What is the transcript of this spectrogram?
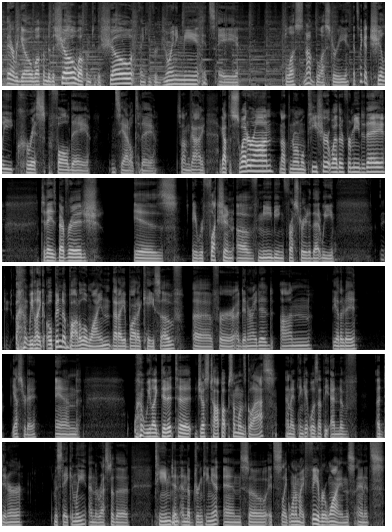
There we go. Welcome to the show. Welcome to the show. Thank you for joining me. It's a blus not blustery. It's like a chilly, crisp fall day in Seattle today. So I'm got I got the sweater on, not the normal t-shirt weather for me today. Today's beverage is a reflection of me being frustrated that we we like opened a bottle of wine that I bought a case of uh for a dinner I did on the other day, yesterday, and we like did it to just top up someone's glass and I think it was at the end of a dinner mistakenly and the rest of the team didn't end up drinking it and so it's like one of my favorite wines and it's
